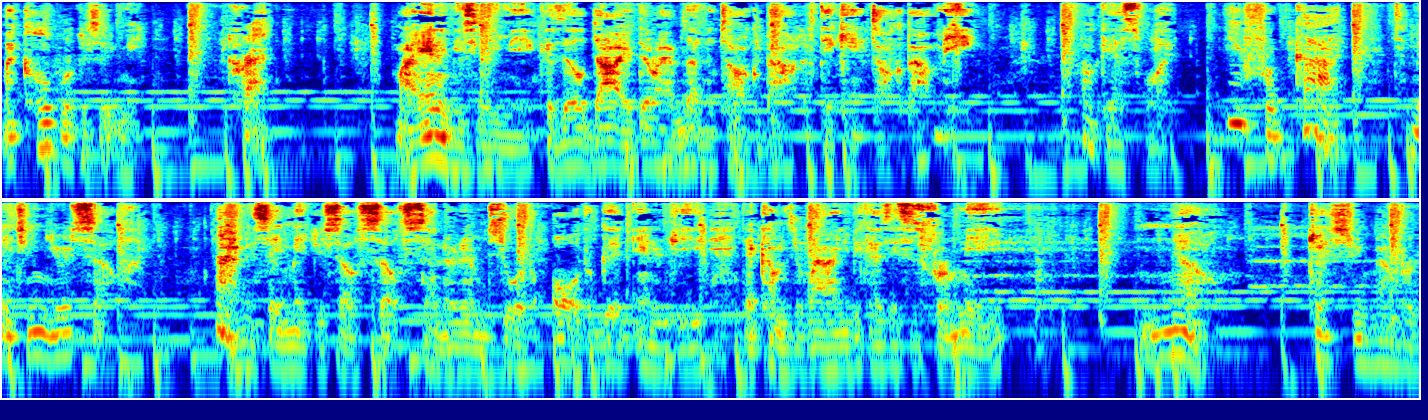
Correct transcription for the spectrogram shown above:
My coworkers need me. Crap. My enemies need me because they'll die if they don't have nothing to talk about, if they can't talk about me. Well, guess what? You forgot to mention yourself. I didn't say make yourself self-centered and absorb all the good energy that comes around you because this is for me. No. Just remember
